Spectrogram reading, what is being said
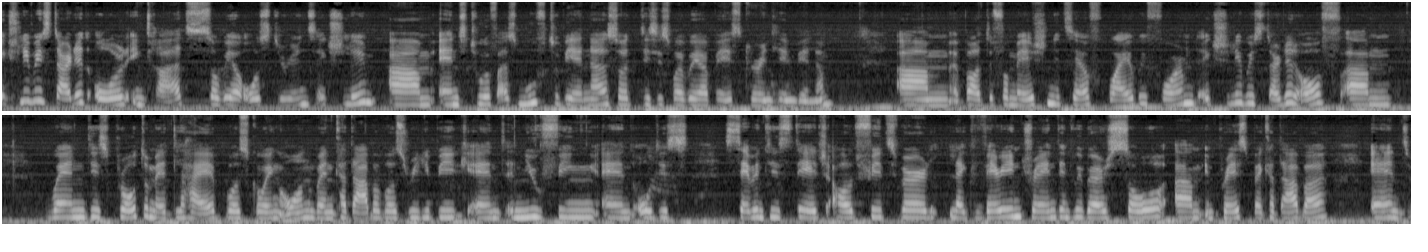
Actually, we started all in Graz, so we are all students actually, um, and two of us moved to Vienna, so this is why we are based currently in Vienna. Um, about the formation itself, why we formed, actually, we started off um, when this proto metal hype was going on, when Kadavar was really big and a new thing, and all these 70s stage outfits were like very in trend, and we were so um, impressed by Kadavar and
